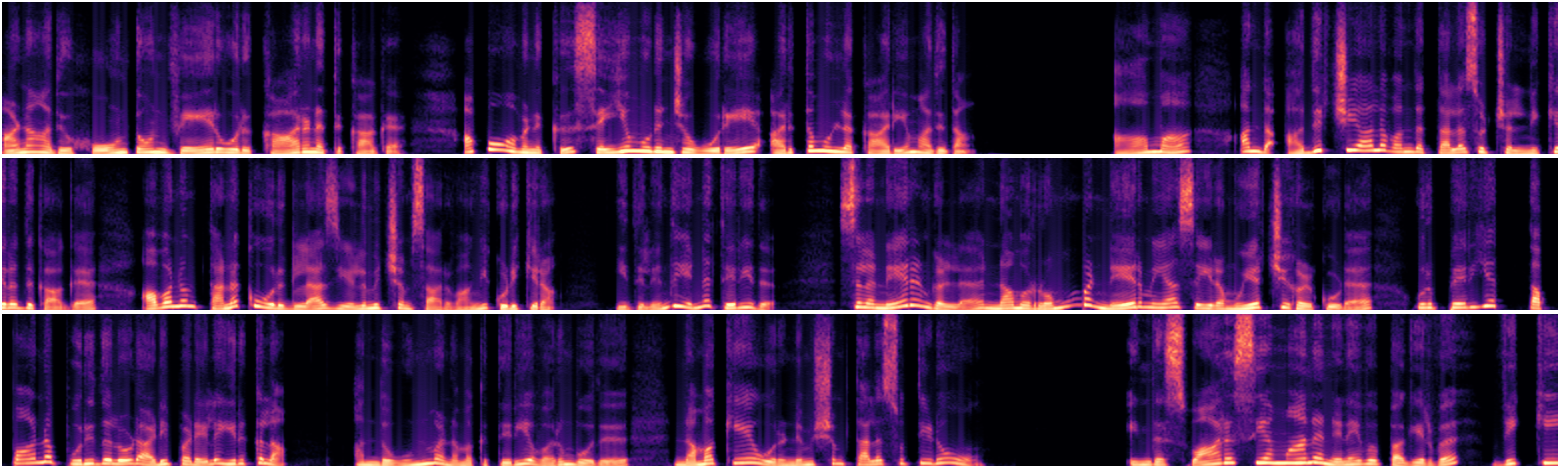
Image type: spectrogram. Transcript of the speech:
ஆனா அது ஹோண்டோன் வேற ஒரு காரணத்துக்காக. அப்போ அவனுக்கு செய்ய முடிஞ்ச ஒரே அர்த்தமுள்ள காரியம் அதுதான். ஆமா அந்த அதிர்ச்சியால வந்த தலை சுற்றல் நிக்கிறதுக்காக அவனும் தனக்கு ஒரு கிளாஸ் எலுமிச்சம் சாறு வாங்கி குடிக்கிறான். இதிலிருந்து என்ன தெரியுது? சில நேரங்கள்ல நாம ரொம்ப நேர்மையா செய்யற முயற்சிகள் கூட ஒரு பெரிய தப்பான புரிதலோட அடிப்படையில இருக்கலாம். அந்த உண்மை நமக்கு தெரிய வரும்போது நமக்கே ஒரு நிமிஷம் தலை சுத்திடும். இந்த சுவாரஸ்யமான நினைவு பகிர்வு விக்கி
